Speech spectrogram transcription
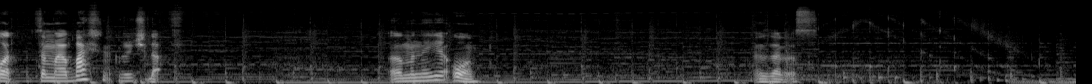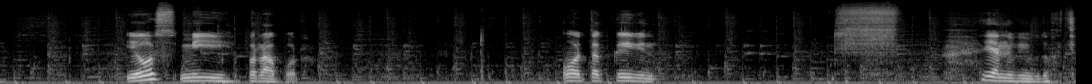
От, це моя башня, коротше, да. У мене є. О. Зараз. І ось мій прапор. От такий він. Я не вмію будувати.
